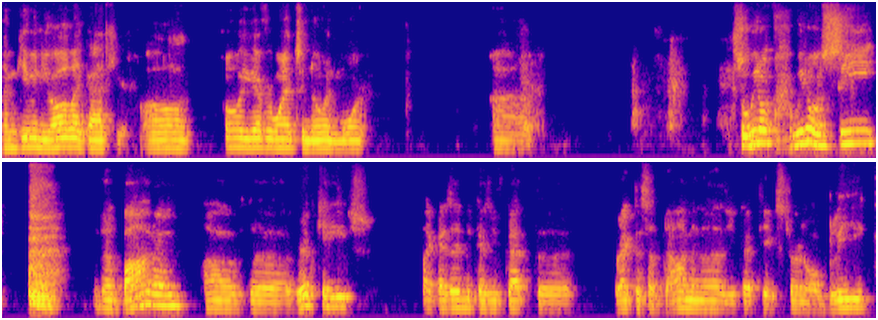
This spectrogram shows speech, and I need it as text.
I'm giving you all I got here, all, all you ever wanted to know and more. Uh, so we don't we don't see the bottom of the rib cage, like I said, because you've got the rectus abdominis, you've got the external oblique.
